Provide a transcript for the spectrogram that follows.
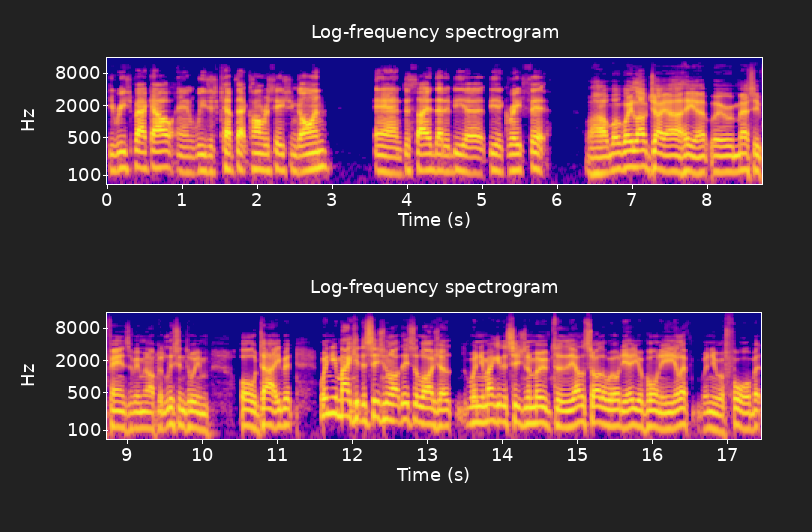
he reached back out and we just kept that conversation going and decided that it'd be a be a great fit. Wow, well, we love JR here. We're massive fans of him, and I could listen to him all day. But when you make a decision like this, Elijah, when you make a decision to move to the other side of the world, yeah, you're born here. You left when you were four, but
